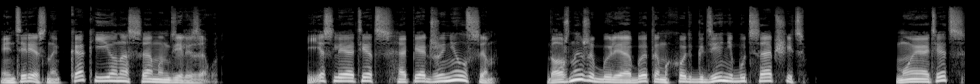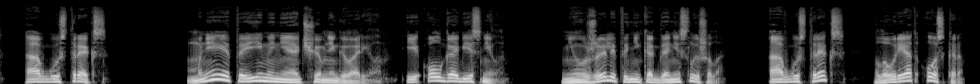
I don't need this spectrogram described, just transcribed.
Интересно, как ее на самом деле зовут? Если отец опять женился, должны же были об этом хоть где-нибудь сообщить. Мой отец — Август Рекс. Мне это имя ни о чем не говорило, и Ольга объяснила. Неужели ты никогда не слышала? Август Рекс — лауреат Оскара,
